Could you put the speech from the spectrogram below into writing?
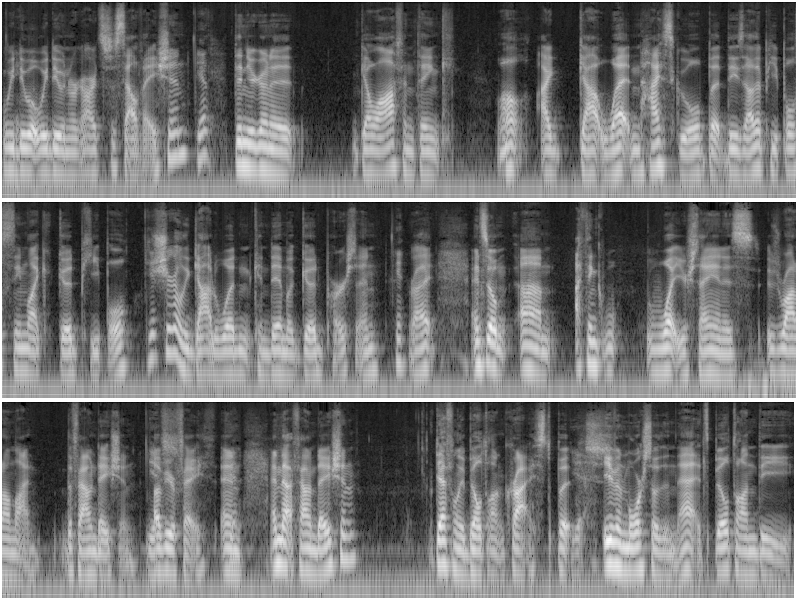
we do what we do in regards to salvation, Yep. then you're going to go off and think, well, I got wet in high school, but these other people seem like good people. Yeah. Surely God wouldn't condemn a good person, Yeah. right? And so um, I think w- what you're saying is is right on line. The foundation Yes. of your faith, and and that foundation definitely built on Christ, but Yes. even more so than that, it's built on the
